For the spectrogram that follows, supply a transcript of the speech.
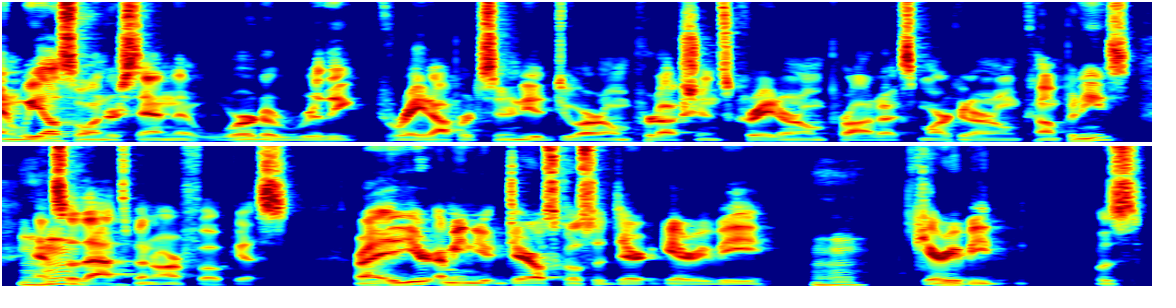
And we also understand that we're at a really great opportunity to do our own productions, create our own products, market our own companies. And so that's been our focus, right? You're, I mean, Daryl's close with Dar- Gary Vee. Mhm. Gary Vee was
